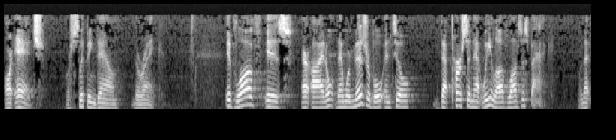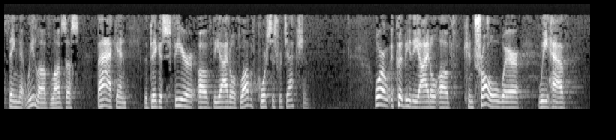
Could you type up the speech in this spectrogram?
our edge or slipping down the rank. If love is our idol, then we're miserable until that person that we love loves us back, or that thing that we love loves us back. And the biggest fear of the idol of love, of course, is rejection. Or it could be the idol of control, where we have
